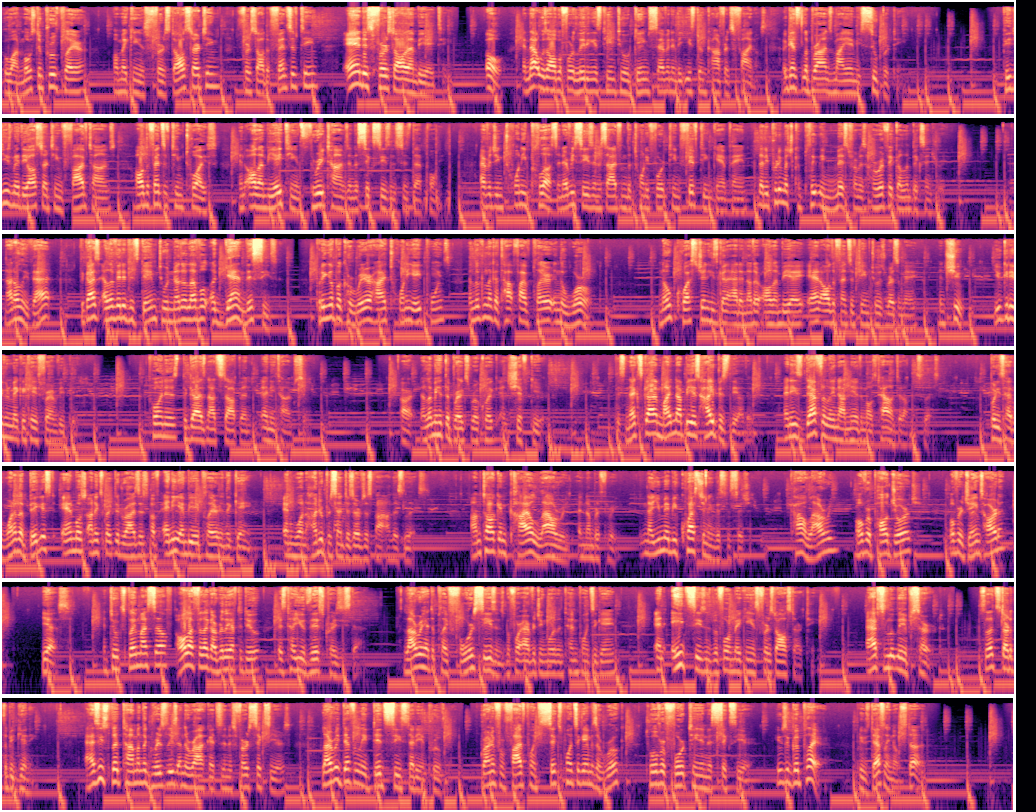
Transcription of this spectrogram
who won Most Improved Player while making his first All Star team, first All Defensive team, and his first All NBA team. Oh, and that was all before leading his team to a Game 7 in the Eastern Conference Finals against LeBron's Miami Super Team. PG's made the All Star team five times, All Defensive team twice, and All NBA team three times in the six seasons since that point, averaging 20 plus in every season aside from the 2014 15 campaign that he pretty much completely missed from his horrific Olympics injury. Not only that, the guy's elevated his game to another level again this season, putting up a career high 28 points and looking like a top 5 player in the world. No question he's going to add another All NBA and All Defensive team to his resume, and shoot, you could even make a case for MVP. Point is, the guy's not stopping anytime soon. Alright, now let me hit the brakes real quick and shift gears. This next guy might not be as hype as the others, and he's definitely not near the most talented on this list but he's had one of the biggest and most unexpected rises of any NBA player in the game, and 100% deserves a spot on this list. I'm talking Kyle Lowry at number 3. Now you may be questioning this decision. Kyle Lowry? Over Paul George? Over James Harden? Yes. And to explain myself, all I feel like I really have to do is tell you this crazy stat. Lowry had to play four seasons before averaging more than 10 points a game, and eight seasons before making his first All Star team. Absolutely absurd. So let's start at the beginning. As he split time on the Grizzlies and the Rockets in his first six years, Lowry definitely did see steady improvement, grinding from 5.6 points a game as a rook to over 14 in his sixth year. He was a good player, but he was definitely no stud.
